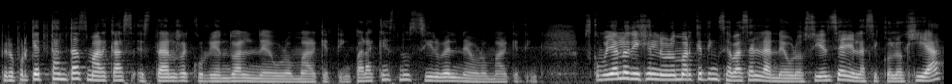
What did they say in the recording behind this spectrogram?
Pero ¿por qué tantas marcas están recurriendo al neuromarketing? ¿Para qué nos sirve el neuromarketing? Pues como ya lo dije, el neuromarketing se basa en la neurociencia y en la psicología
